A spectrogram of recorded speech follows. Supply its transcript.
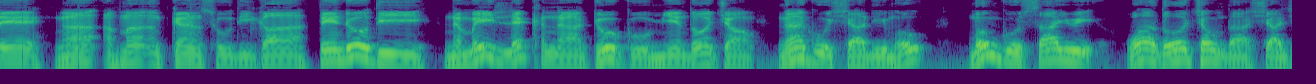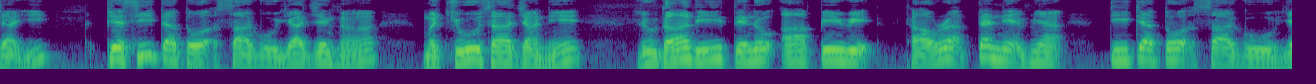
လည်း၊ငါအမှန်အကန်ဆိုသည်ကား၊သင်တို့သည်နိမိတ်လက္ခဏာတို့ကိုမြင်သောကြောင့်ငါ့ကိုရှာသည်မဟုတ်။မုန့်ကိုစား၍ဝသောကြောင့်သာရှာကြ၏။ပျက်စီးတတ်သောအစာကိုရခြင်းငှါမကြိုးစားကြနှင့်။လူသားသည်သင်တို့အားပေး၍ထာဝရအသက်နှင့်အမျှတည်တတ်သောအစာကိုရ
